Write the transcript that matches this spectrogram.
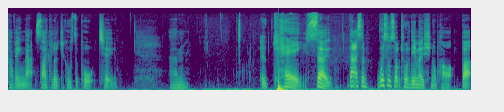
having that psychological support too. Um, Okay, so that's a whistle stop tour of the emotional part, but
